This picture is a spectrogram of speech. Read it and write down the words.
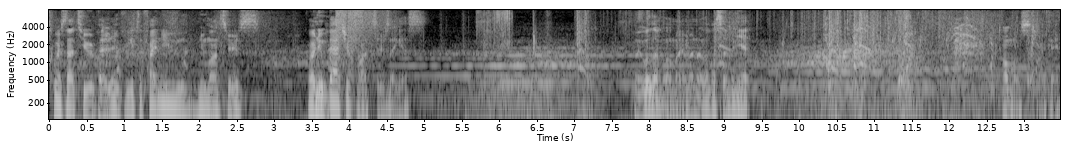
To where it's not too repetitive, you get to fight new new monsters. Or a new batch of monsters, I guess. Wait, what level am I? Am I not level 7 yet? Almost, okay.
